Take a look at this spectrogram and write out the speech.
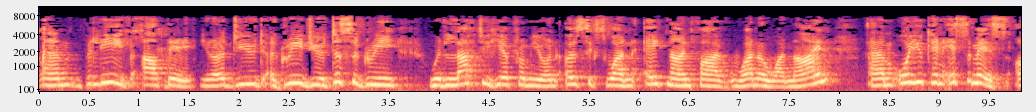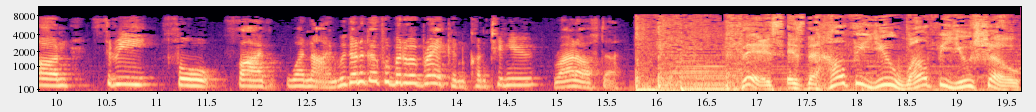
um, believe out there? You know, do you agree? Do you disagree? We'd love to hear from you on 061 895 um, or you can SMS on 34519. We're going to go for a bit of a break and continue right after. This is the Healthy You, Wealthy You show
